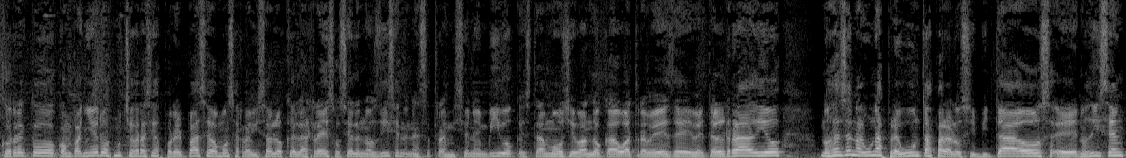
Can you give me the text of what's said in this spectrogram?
Correcto, compañeros, muchas gracias por el pase. Vamos a revisar lo que las redes sociales nos dicen en esta transmisión en vivo que estamos llevando a cabo a través de Betel Radio. Nos hacen algunas preguntas para los invitados. Eh, nos dicen,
